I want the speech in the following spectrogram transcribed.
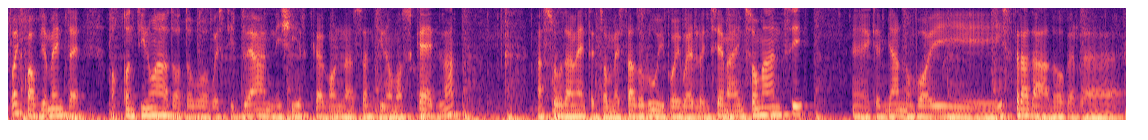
Poi qua ovviamente ho continuato dopo questi due anni circa con Santino Moschella, assolutamente insomma è stato lui poi quello insieme a Enzo Manzi eh, che mi hanno poi istradato per eh,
